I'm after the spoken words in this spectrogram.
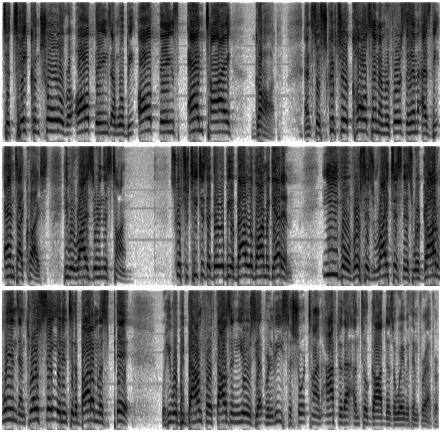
to take control over all things and will be all things anti God. And so scripture calls him and refers to him as the Antichrist. He will rise during this time. Scripture teaches that there will be a battle of Armageddon evil versus righteousness, where God wins and throws Satan into the bottomless pit, where he will be bound for a thousand years, yet released a short time after that until God does away with him forever.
